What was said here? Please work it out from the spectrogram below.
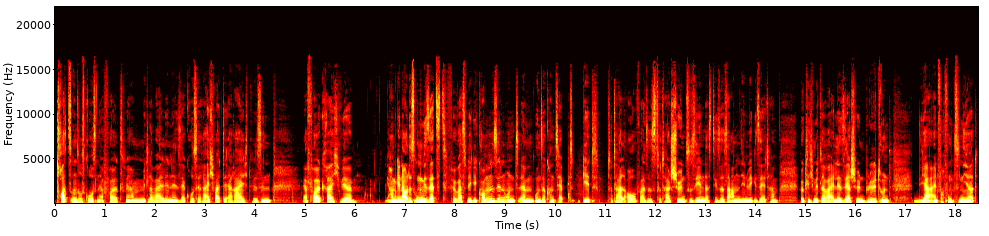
Trotz unseres großen Erfolgs. Wir haben mittlerweile eine sehr große Reichweite erreicht. Wir sind erfolgreich. Wir haben genau das umgesetzt, für was wir gekommen sind und ähm, unser Konzept geht total auf. Also es ist total schön zu sehen, dass dieser Samen, den wir gesät haben, wirklich mittlerweile sehr schön blüht und ja einfach funktioniert.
